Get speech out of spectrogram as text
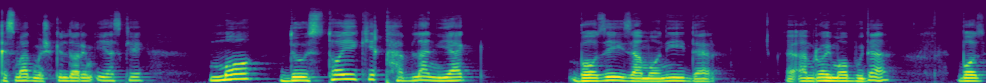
قسمت مشکل داریم ای است که ما دوستایی که قبلا یک بازه زمانی در امرای ما بوده باز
